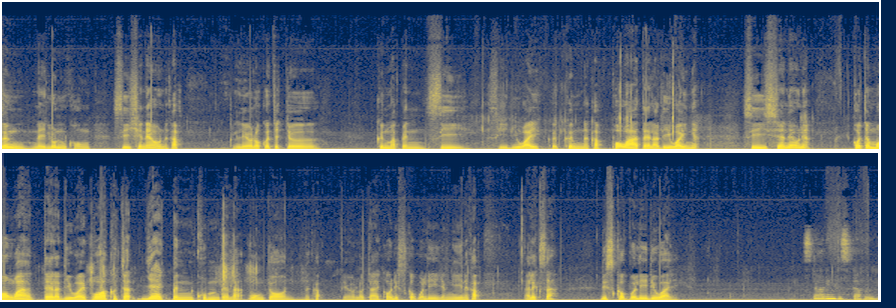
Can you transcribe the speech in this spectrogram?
ซึ่งในรุ่นของ 4 Channel นะครับเดี๋ยวเราก็จะเจอขึ้นมาเป็น 4 4 Device เกิดขึ้นนะครับ เพราะว่าแต่ละ Device เนี่ย4 Channel เนี่ยเขาจะมองว่าแต่ละ Device เพราะว่าเขาจะแยกเป็นคุมแต่ละวงจรนะครับ เดี๋ยวเราจะให้เขา Discovery อย่างนี้นะครับ Alexa Discovery Device Starting discovery.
